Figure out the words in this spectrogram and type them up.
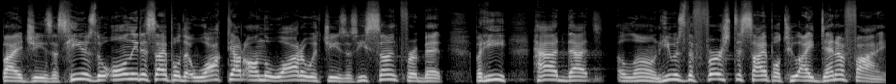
by Jesus. He is the only disciple that walked out on the water with Jesus. He sunk for a bit, but he had that alone. He was the first disciple to identify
